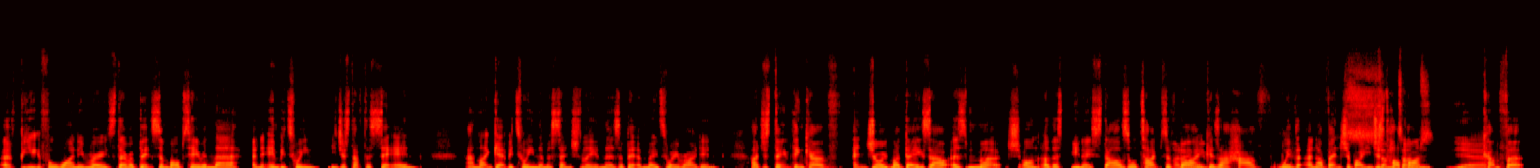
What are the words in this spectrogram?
of beautiful winding roads. There are bits and bobs here and there, and in between, you just have to sit in and like get between them essentially. And there's a bit of motorway riding. I just don't think I've enjoyed my days out as much on other, you know, styles or types of I know what you bike as I have with an adventure bike. You just hop on, Yeah. comfort,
